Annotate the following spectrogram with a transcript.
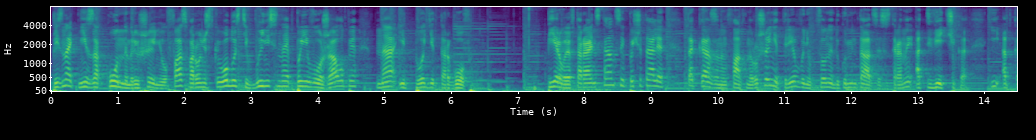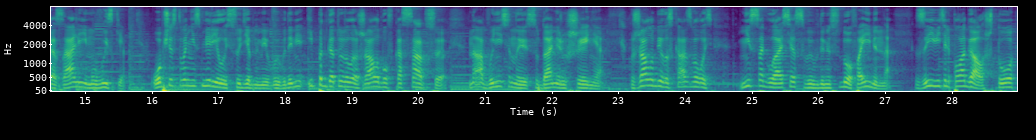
Признать незаконным решение УФАС Воронежской области, вынесенное по его жалобе на итоги торгов. Первая и вторая инстанции посчитали доказанным факт нарушения требований аукционной документации со стороны ответчика и отказали ему в иске. Общество не смирилось с судебными выводами и подготовило жалобу в кассацию на вынесенные судами решения. В жалобе высказывалось несогласие с выводами судов, а именно – Заявитель полагал, что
